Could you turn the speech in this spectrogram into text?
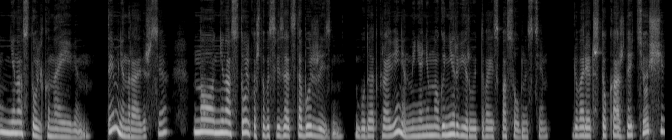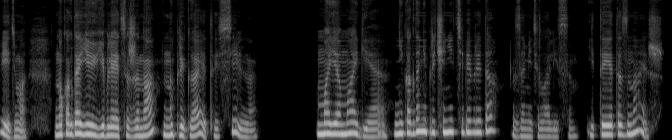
не настолько наивен. Ты мне нравишься, но не настолько, чтобы связать с тобой жизнь. Буду откровенен, меня немного нервируют твои способности. Говорят, что каждая теща ведьма, но когда ею является жена, напрягает и сильно. «Моя магия никогда не причинит тебе вреда», — заметила Алиса. «И ты это знаешь?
